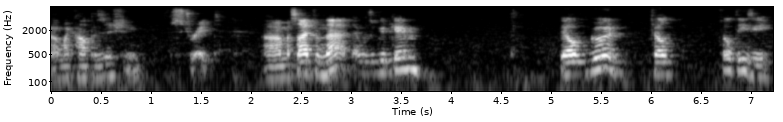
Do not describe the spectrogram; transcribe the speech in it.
uh, my composition straight. Um, aside from that, that was a good game. Felt good. Felt felt easy.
